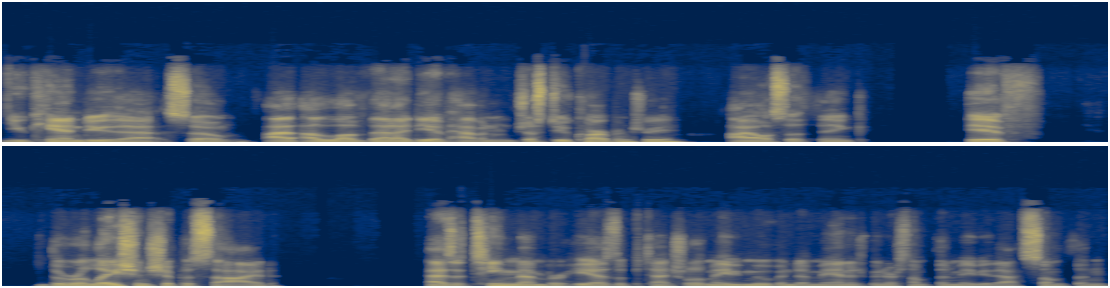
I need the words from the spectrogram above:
you can do that. So I, I love that idea of having them just do carpentry. I also think if the relationship aside, as a team member, he has the potential to maybe move into management or something. Maybe that's something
